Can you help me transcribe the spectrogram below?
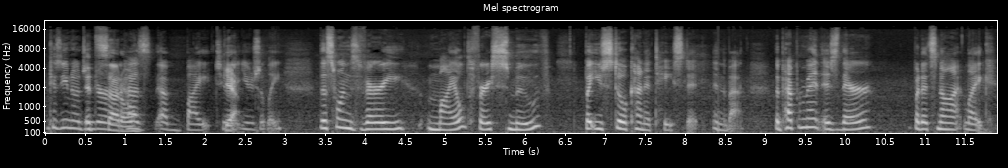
because you know ginger has a bite to Yeah. it usually. This one's very mild, very smooth, but you still kind of taste it in the back. The peppermint is there, but it's not like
